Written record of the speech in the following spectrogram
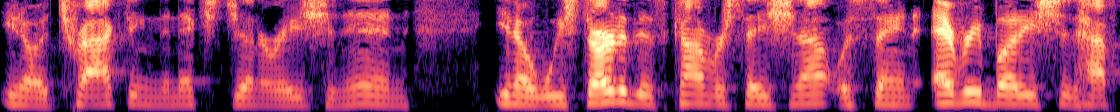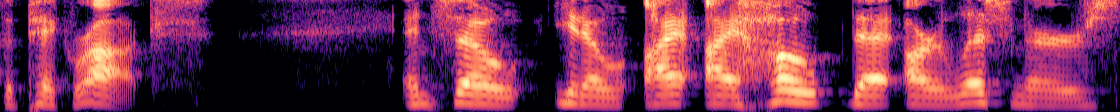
you know, attracting the next generation in, you know, we started this conversation out with saying everybody should have to pick rocks. And so, you know, I, I hope that our listeners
